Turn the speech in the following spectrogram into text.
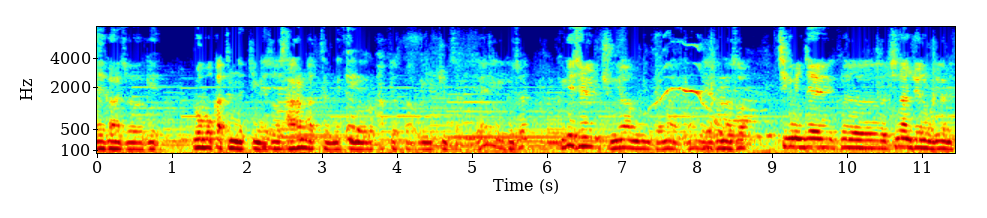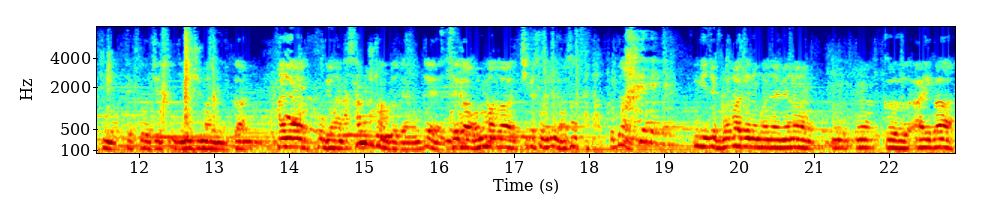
애가 저기 로봇 같은 느낌에서 사람 같은 느낌으로 바뀌었다고 일주일 사이에 그죠? 그게 제일 중요한 변화예요. 그러고 나서 지금 이제 그 지난주에는 우리가 미팅 못했고 지금 2주 만이니까 한약 복용한 지 3주 정도 되는데 제가 엄마가 집에서 올린 영상 다 봤거든. 이게 이제 뭐가 되는 거냐면은 그 아이가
